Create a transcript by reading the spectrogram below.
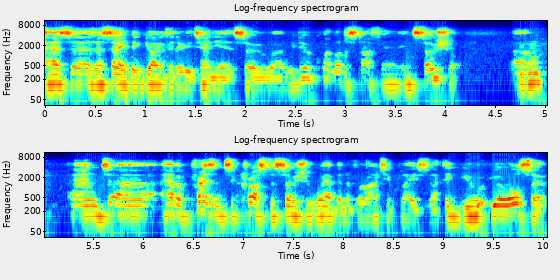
has, as I say, been going for nearly 10 years. So uh, we do quite a lot of stuff in, in social. Um, mm-hmm. And have a presence across the social web in a variety of places. I think you, you're also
